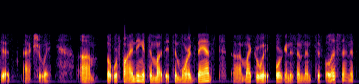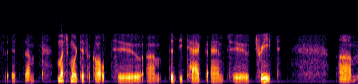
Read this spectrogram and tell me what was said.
did, actually. Um, but we're finding it's a mu- it's a more advanced uh, microorganism than syphilis, and it's it's um, much more difficult to um, to detect and to treat. Um,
